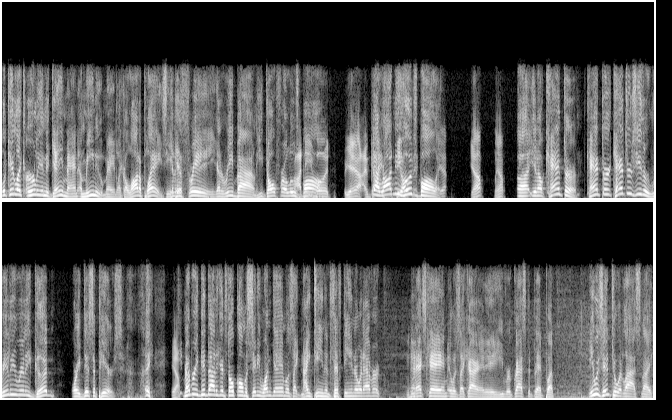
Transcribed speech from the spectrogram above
Look at like early in the game, man. Aminu made like a lot of plays. He hit a three, he got a rebound, he dove for a loose Rodney ball. Hood. Yeah, I've got Yeah, Rodney Hood's balling. Yep. Yep. Yep. Uh, you know, Kanter, Kanter, Kanter's either really, really good or he disappears. like, Yeah. remember he did that against Oklahoma City. One game it was like 19 and 15 or whatever. Mm-hmm. The next game it was like, all right, he regressed a bit, but he was into it last night.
